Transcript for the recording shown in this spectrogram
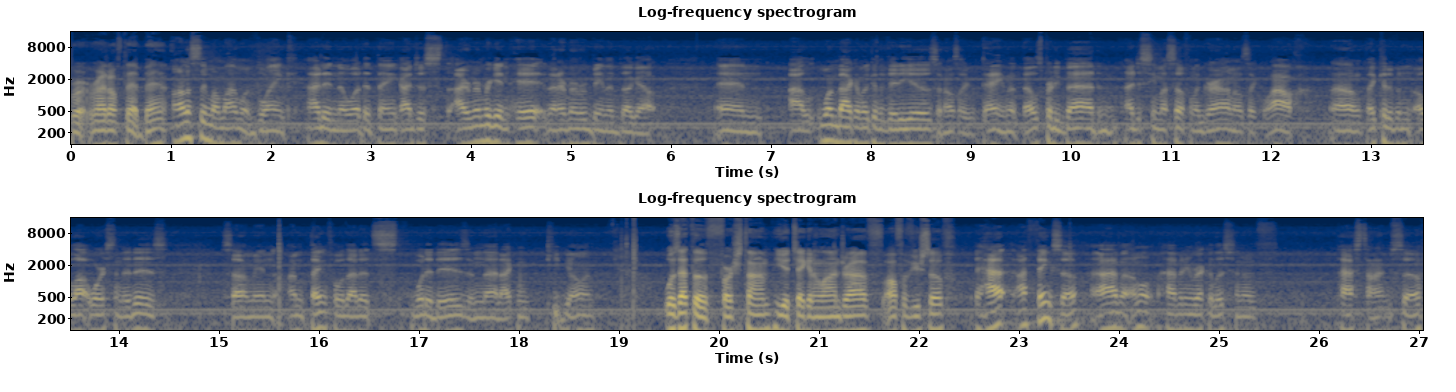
right off that bat? Honestly, my mind went blank. I didn't know what to think. I just I remember getting hit, and then I remember being in the dugout, and I went back and looked at the videos, and I was like, "Dang, that, that was pretty bad." And I just see myself on the ground. I was like, "Wow, um, that could have been a lot worse than it is." So I mean, I'm thankful that it's what it is, and that I can keep going. Was that the first time you had taken a line drive off of yourself? Ha- I think so. I haven't. I don't have any recollection of pastime. So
